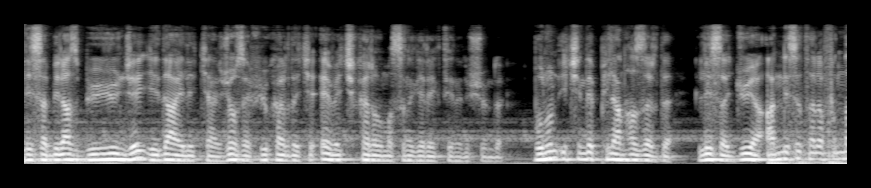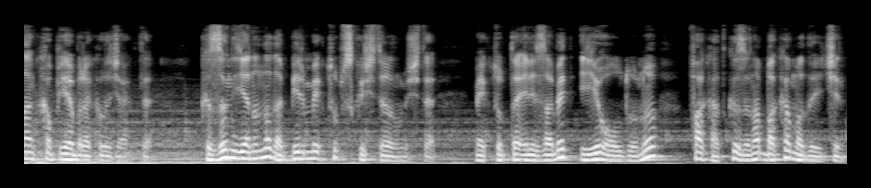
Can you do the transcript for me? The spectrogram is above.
Lisa biraz büyüyünce 7 aylıkken Joseph yukarıdaki eve çıkarılmasını gerektiğini düşündü. Bunun içinde plan hazırdı. Lisa güya annesi tarafından kapıya bırakılacaktı. Kızın yanına da bir mektup sıkıştırılmıştı. Mektupta Elizabeth iyi olduğunu fakat kızına bakamadığı için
